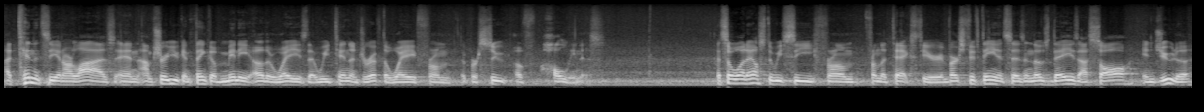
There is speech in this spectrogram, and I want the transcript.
a tendency in our lives, and I'm sure you can think of many other ways that we tend to drift away from the pursuit of holiness. And so, what else do we see from, from the text here? In verse 15, it says, In those days I saw in Judah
